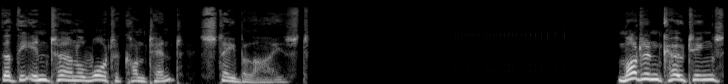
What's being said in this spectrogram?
that the internal water content stabilized. Modern coatings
